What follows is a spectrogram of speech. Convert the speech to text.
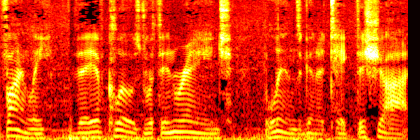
Finally, they have closed within range. Lynn's gonna take the shot.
